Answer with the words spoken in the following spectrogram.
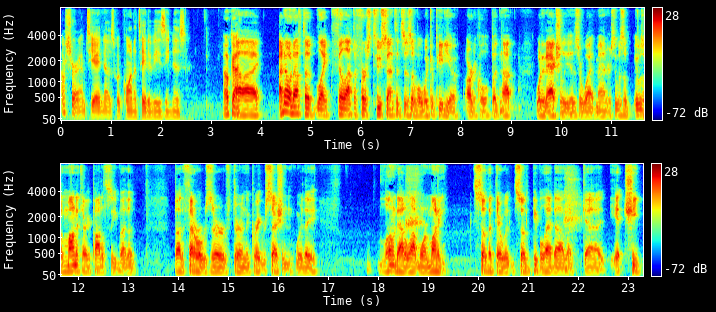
I'm sure MTA knows what quantitative easing is. Okay. Uh, I know enough to like fill out the first two sentences of a Wikipedia article, but not what it actually is or why it matters. It was a it was a monetary policy by the by the Federal Reserve during the Great Recession, where they loaned out a lot more money, so that there would so that people had uh, like uh, it cheap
